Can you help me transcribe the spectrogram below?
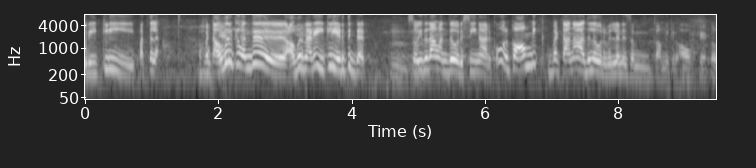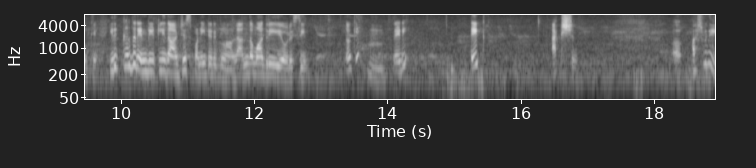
ஒரு இட்லி பத்தல. பட் அவருக்கு வந்து அவர் நிறைய இட்லி எடுத்துக்கிட்டார். ஸோ இதுதான் வந்து ஒரு சீனா இருக்கும். ஒரு காமிக் பட் ஆனா அதுல ஒரு வில்லனிசம் காமிக்கணும். ஓகே ஓகே இருக்கிறது ரெண்டு இட்லி தான். அட்ஜஸ்ட் பண்ணிட்டு இருக்கலாம்ல. அந்த மாதிரி ஒரு scene okay ready take action Ashwini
